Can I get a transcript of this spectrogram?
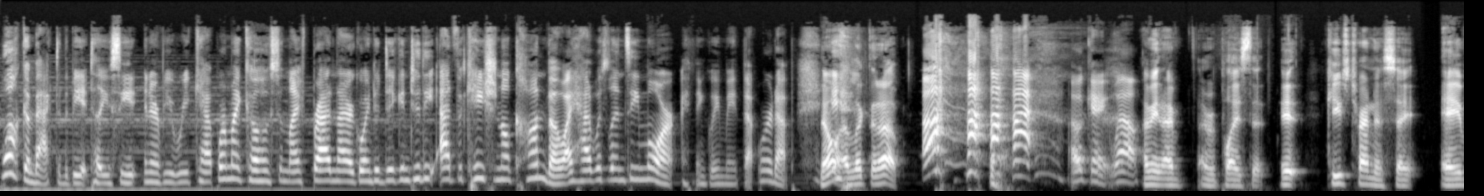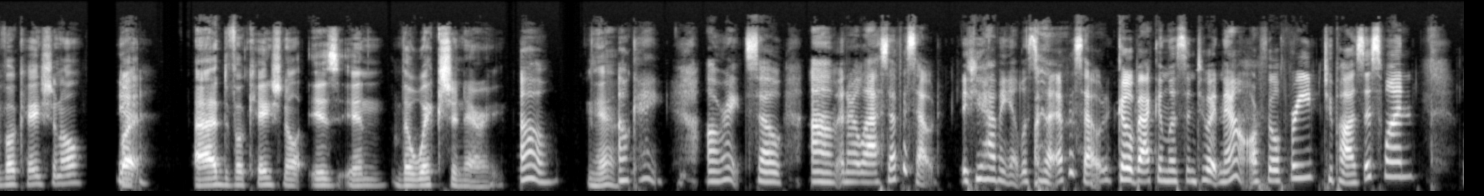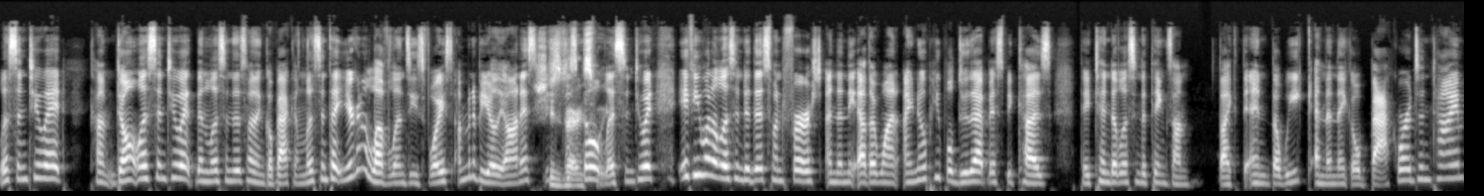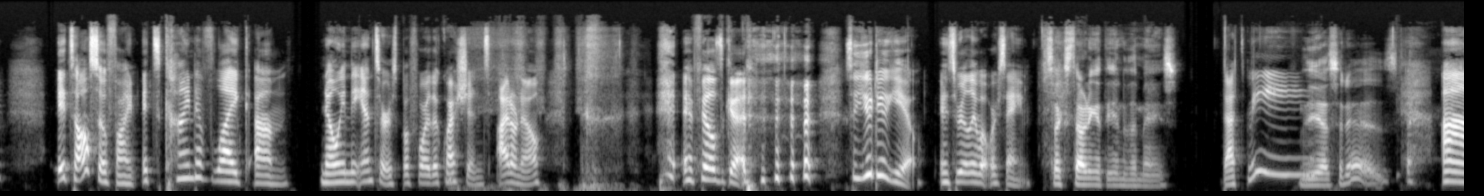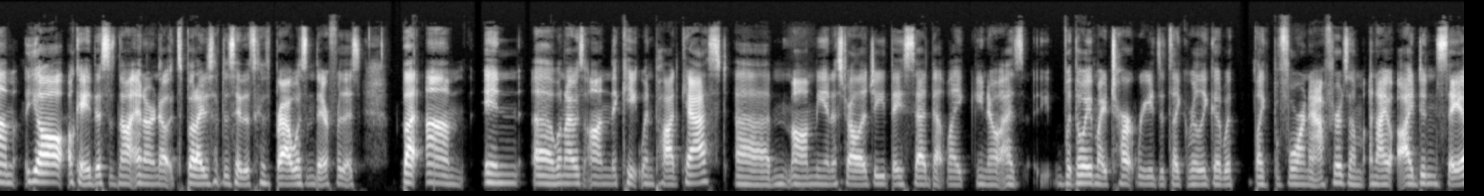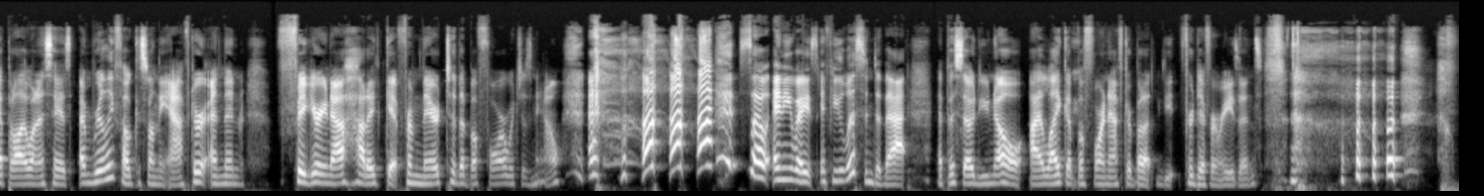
Welcome back to the Be It Till You See It interview recap, where my co host in life, Brad, and I are going to dig into the advocational convo I had with Lindsay Moore. I think we made that word up. no i looked it up okay, well, i mean i, I replaced it it keeps trying to say a vocational but yeah. advocational is in the wiktionary Oh, yeah Okay. All right. So, um, in our last episode, if you haven't yet listened to that episode, go back and listen to it now, or feel free to pause this one, listen to it. Come, don't listen to it, then listen to this one and go back and listen to it. You're gonna love Lindsay's voice. I'm gonna be really honest. She's should very just go sweet. listen to it. If you want to listen to this one first and then the other one, I know people do that just because they tend to listen to things on like the end of the week and then they go backwards in time. It's also fine. It's kind of like um knowing the answers before the questions. I don't know. it feels good. so you do you. Is really what we're saying. it's like starting at the end of the maze That's me. yes it is Um, y'all, okay, this is not in our notes, but I just have to say this because Brad wasn't there for this. But um, in uh, when I was on the Kate Wynn podcast, uh, Mom Me and Astrology, they said that like you know as with the way my chart reads, it's like really good with like before and afters. Um, and I I didn't say it, but all I want to say is I'm really focused on the after, and then figuring out how to get from there to the before, which is now. so, anyways, if you listen to that episode, you know I like a before and after, but for different reasons.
